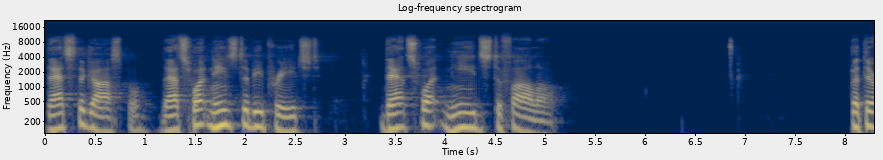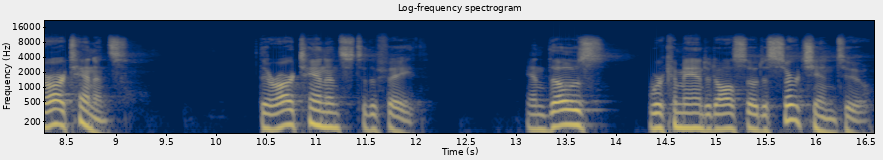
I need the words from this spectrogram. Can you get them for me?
That's the gospel. That's what needs to be preached. That's what needs to follow. But there are tenants. There are tenants to the faith. And those we're commanded also to search into,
